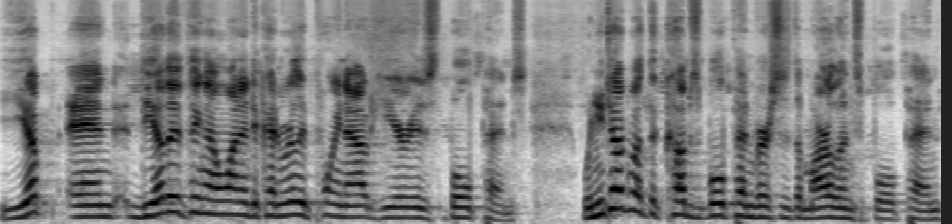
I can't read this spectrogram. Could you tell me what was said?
Yep. And the other thing I wanted to kind of really point out here is bullpens. When you talk about the Cubs bullpen versus the Marlins bullpen,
